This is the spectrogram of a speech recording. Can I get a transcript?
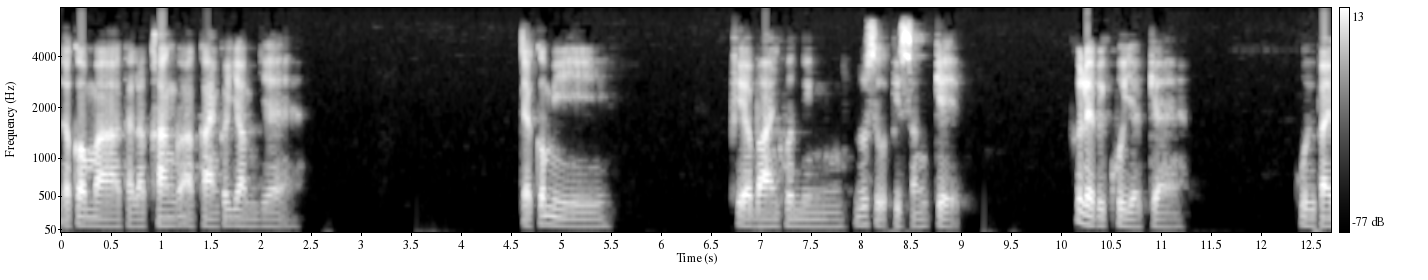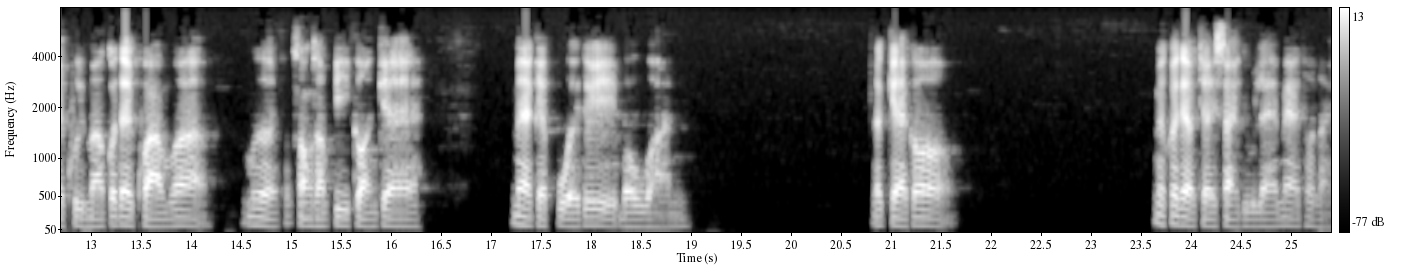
แล้วก็มาแต่ละครั้งก็อาการก็ย่ำแย่ แต่ก็มีพยาบาลคนหนึ่งรู้สึกผิดสังเกต ก็เลยไปคุยกับแก คุยไปคุยมาก็ได้ความว่าเมื่อสักสองสามปีก่อนแก แม่แกป่วยด้วยเบาหวาน แล้วแกก็ ไม่ค่อยได้เอาใจใส่ดูแลแม่เท่าไหร่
